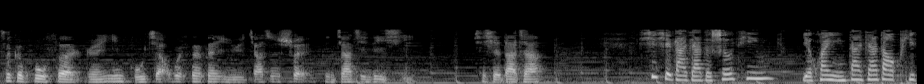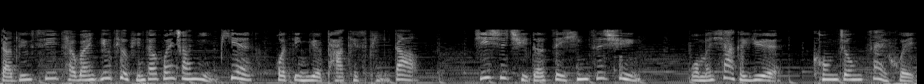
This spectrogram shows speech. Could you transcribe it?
这个部分仍应补缴未分配余加征税，并加计利息。谢谢大家。谢谢大家的收听，也欢迎大家到 PwC 台湾 YouTube 频道观赏影片或订阅 Podcast 频道，及时取得最新资讯。我们下个月空中再会。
